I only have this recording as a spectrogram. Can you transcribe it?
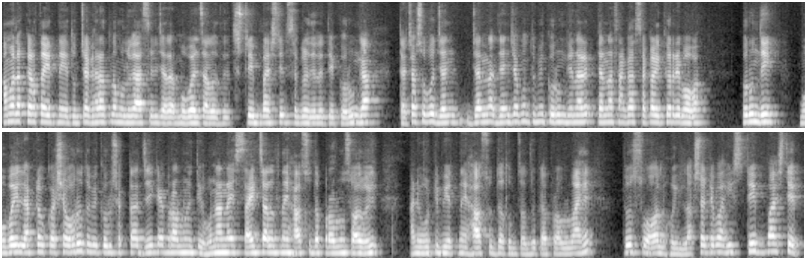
आम्हाला करता येत नाही. तुमच्या घरातला मुलगा असेल ज्याला मोबाईल चालवते स्टेप बाय स्टेप सगळं दिलं ते करून घ्या. त्याच्यासोबत ज्यां ज्यांना ज्यांच्याकडून तुम्ही करून घेणार आहेत त्यांना सांगा सकाळी कर रे बाबा करून देईल मोबाईल लॅपटॉप कशावरून तुम्ही करू शकता? जे काही प्रॉब्लेम आहे ते होणार नाही. साईट चालत नाही हा सुद्धा प्रॉब्लेम सॉल्व्ह होईल आणि ओ टी पी येत नाही. हा सुद्धा तुमचा जो काय प्रॉब्लेम आहे तो सॉल्व्ह होईल. लक्षात ठेवा ही स्टेप बाय स्टेप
